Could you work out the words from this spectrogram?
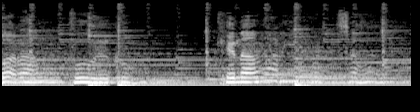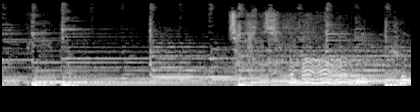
바람 불고 개나리 활짝 피면 저만큼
